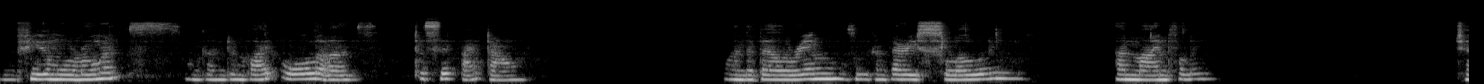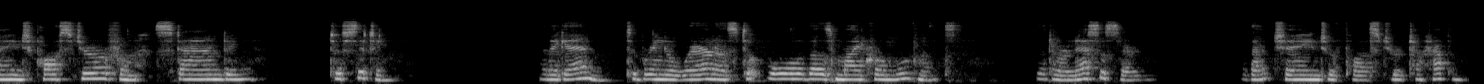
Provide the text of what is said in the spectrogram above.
In a few more moments, I'm going to invite all of us to sit back down. When the bell rings, you can very slowly and mindfully change posture from standing to sitting. And again, to bring awareness to all of those micro movements that are necessary for that change of posture to happen.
